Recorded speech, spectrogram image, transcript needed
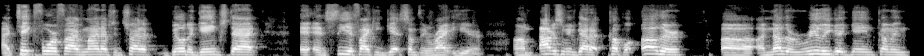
I take four or five lineups and try to build a game stack and, and see if I can get something right here. Um, obviously, we've got a couple other, uh, another really good game coming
